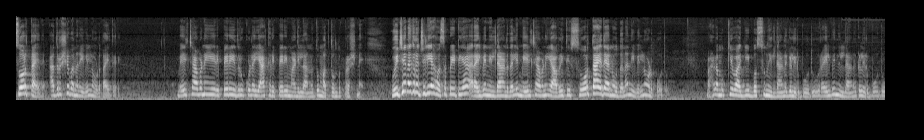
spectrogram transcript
ಸೋರ್ತಾ ಇದೆ. ಆ ದೃಶ್ಯವನ್ನು ನೀವಿಲ್ಲಿ ನೋಡ್ತಾ ಇದ್ದೀರಿ. ಮೇಲ್ಛಾವಣಿ ರಿಪೇರಿ ಇದ್ರೂ ಕೂಡ ಯಾಕೆ ರಿಪೇರಿ ಮಾಡಿಲ್ಲ ಅನ್ನೋದು ಮತ್ತೊಂದು ಪ್ರಶ್ನೆ. ವಿಜಯನಗರ ಜಿಲ್ಲೆಯ ಹೊಸಪೇಟೆಯ ರೈಲ್ವೆ ನಿಲ್ದಾಣದಲ್ಲಿ ಮೇಲ್ಛಾವಣಿ ಯಾವ ರೀತಿ ಸೋರ್ತಾ ಇದೆ ಅನ್ನೋದನ್ನು ನೀವಿಲ್ಲಿ ನೋಡ್ಬೋದು. ಬಹಳ ಮುಖ್ಯವಾಗಿ ಬಸ್ಸು ನಿಲ್ದಾಣಗಳಿರ್ಬೋದು, ರೈಲ್ವೆ ನಿಲ್ದಾಣಗಳಿರ್ಬೋದು,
